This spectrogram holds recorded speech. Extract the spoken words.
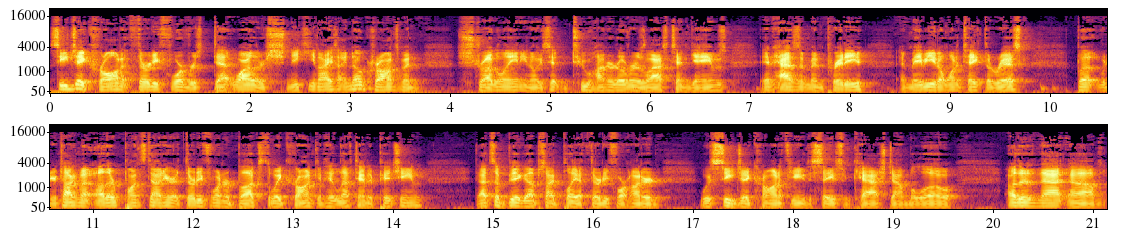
CJ Cron at 34 versus Detwiler, sneaky nice. I know Cron's been struggling. You know, he's hitting 200 over his last 10 games. It hasn't been pretty, and maybe you don't want to take the risk. But when you're talking about other punts down here at 3,400 bucks, the way Cron can hit left-handed pitching, that's a big upside play at 3,400 with CJ Cron if you need to save some cash down below. Other than that, um,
